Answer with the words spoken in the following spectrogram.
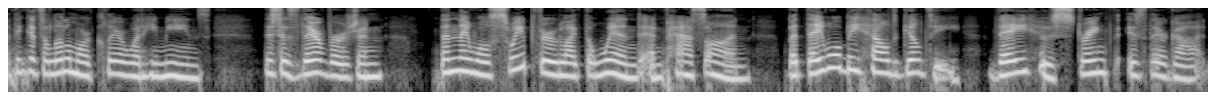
I think it's a little more clear what he means. This is their version. Then they will sweep through like the wind and pass on, but they will be held guilty, they whose strength is their God.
